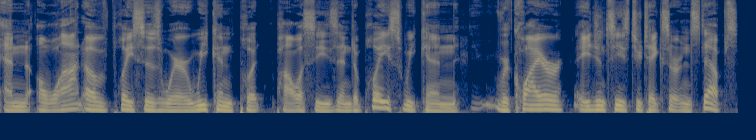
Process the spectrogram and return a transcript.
and a lot of places where we can put policies into place, we can require agencies to take certain steps.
